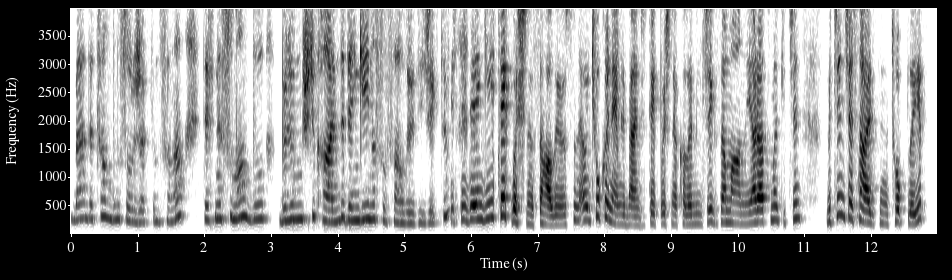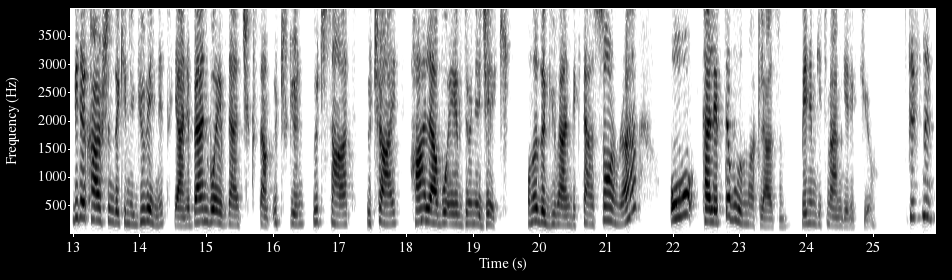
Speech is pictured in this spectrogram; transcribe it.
Ben de tam bunu soracaktım sana. Defne Suman bu bölünmüşlük halinde dengeyi nasıl sağlıyor diyecektim. İşte dengeyi tek başına sağlıyorsun. Çok önemli bence tek başına kalabilecek zamanı yaratmak için bütün cesaretini toplayıp bir de karşındakini güvenip yani ben bu evden çıksam 3 gün, 3 saat, 3 ay hala bu ev dönecek. Ona da güvendikten sonra o talepte bulunmak lazım. Benim gitmem gerekiyor. Defne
